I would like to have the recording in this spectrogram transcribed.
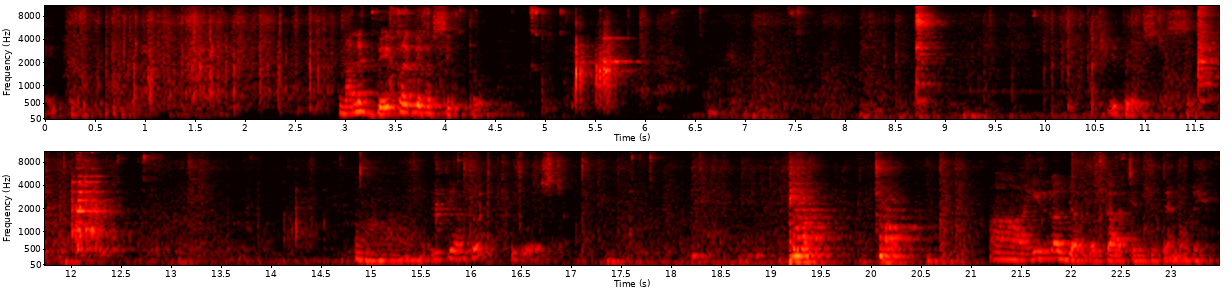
ಈ ಥರದ್ದು ನನಗೆ ಬೇಕಾಗಿರೋ ಸಿಕ್ತು. ಇದು ಅಷ್ಟೇ ಇದು ಯಾವುದು? ಇದು ಅಷ್ಟೆ. ಇಲ್ಲೊಂದು ಯಾವುದೋ ಗಾಜಿಂದಿದೆ ನೋಡಿ.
